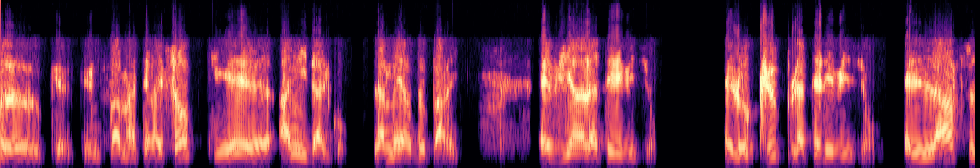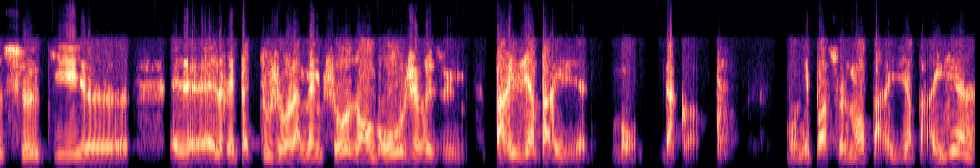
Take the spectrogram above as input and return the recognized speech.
euh, une femme intéressante, qui est euh, Anne Hidalgo, la maire de Paris. Elle vient à la télévision. Elle occupe la télévision. Elle lasse ceux qui... elle répète toujours la même chose. En gros, je résume. Parisien, parisienne. Bon, d'accord. On n'est pas seulement parisien, parisien.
